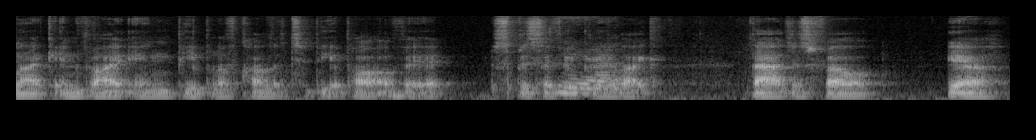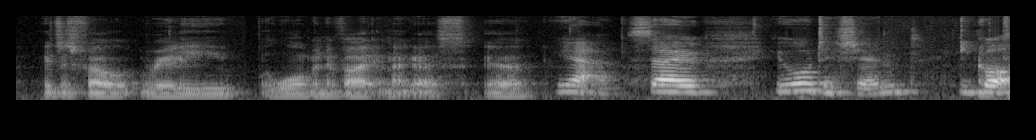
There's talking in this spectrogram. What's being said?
like inviting people of color to be a part of it specifically Yeah. like that just felt yeah it just felt really warm and inviting i guess yeah Yeah, so you auditioned, you got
